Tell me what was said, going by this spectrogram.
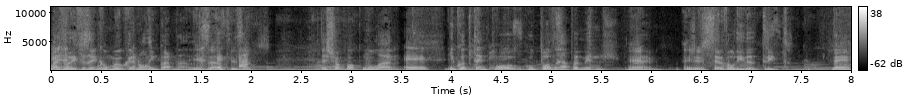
Mas ali fazem como eu, que é não limpar nada. Exato, exato. Deixa o pó acumular. É. Enquanto tem pó, o pó derrapa menos. É. não é? Serve ali de atrito. É.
